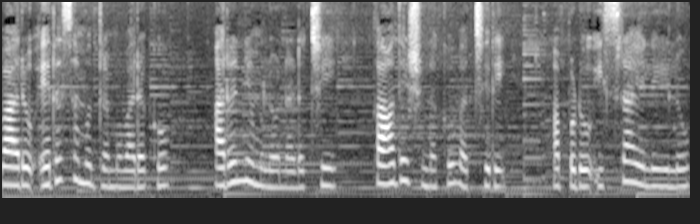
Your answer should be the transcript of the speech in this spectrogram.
వారు ఎర్ర సముద్రము వరకు అరణ్యములో నడిచి కాదేశునకు వచ్చిరి. అప్పుడు ఇస్రాయేలీయులు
